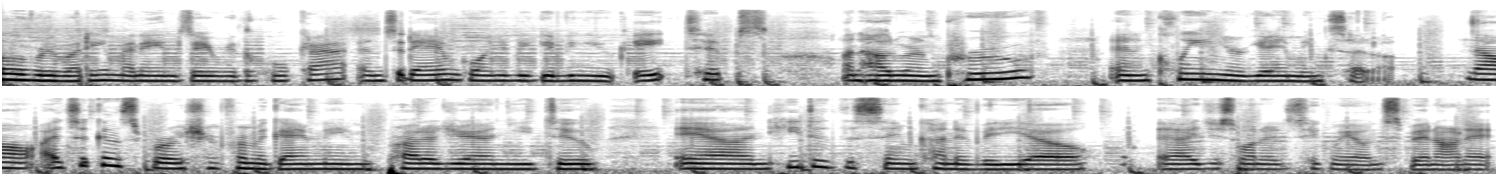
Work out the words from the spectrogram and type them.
Hello everybody, my name is Avery the Cool Cat, and today I'm going to be giving you 8 tips on how to improve and clean your gaming setup. Now, I took inspiration from a guy named Prodigy on YouTube, and he did the same kind of video, and I just wanted to take my own spin on it,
